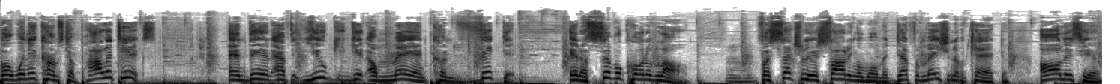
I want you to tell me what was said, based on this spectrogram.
But when it comes to politics, and then after you get a man convicted in a civil court of law Mm-hmm. for sexually assaulting a woman, defamation of a character, all this here,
